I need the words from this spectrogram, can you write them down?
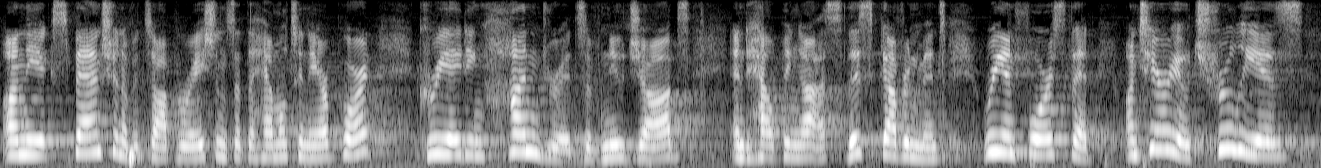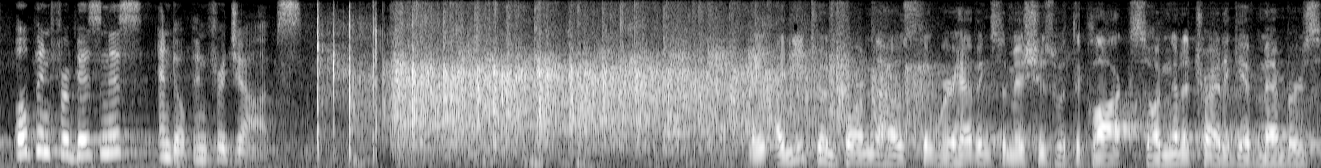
on the expansion of its operations at the Hamilton Airport, creating hundreds of new jobs and helping us, this government, reinforce that Ontario truly is open for business and open for jobs. I, need to inform the House that we're having some issues with the clock, so I'm going to try to give members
